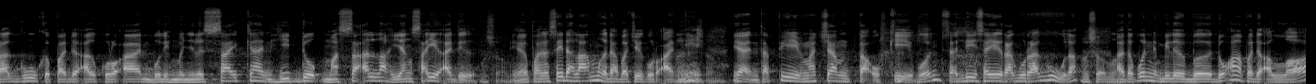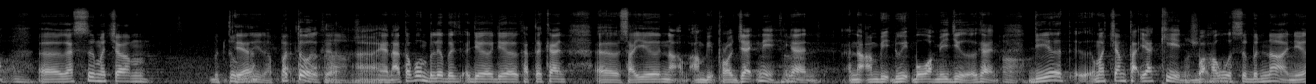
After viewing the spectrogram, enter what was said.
ragu kepada al-Quran boleh menyelesaikan hidup masalah yang saya ada. Ya pasal saya dah lama dah baca Quran ni. Kan tapi macam tak okey pun jadi saya ragu-ragulah ataupun bila berdoa pada Allah uh, rasa macam Betul ya, ni dapat. betul ke? Ha, ha, kan ataupun bila dia dia katakan uh, saya nak ambil projek ni kan nak ambil duit bawah meja kan Ha. dia uh, macam tak yakin bahawa sebenarnya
